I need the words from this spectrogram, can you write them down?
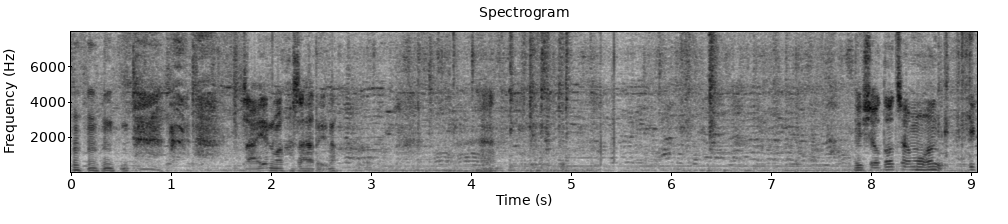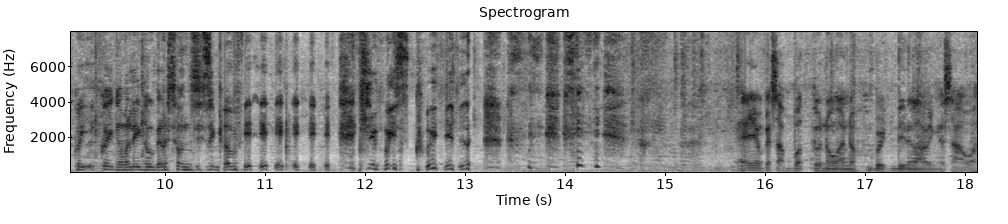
Sayang mga kasari, no? May shoutout sa mo ang ikoy-ikoy nga maligo ka sa 11 sa gabi. yung squeal. Ayan yung kasabot ko nung ano, birthday ng aking asawa.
